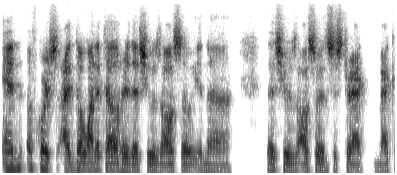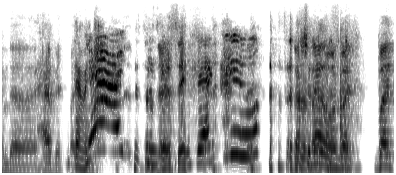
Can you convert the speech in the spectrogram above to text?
and of course I don't want to tell her that she was also in a that she was also in Sister Act back in the Habit. But Yeah, That's what I was gonna. Sister too. That's that's another one. But but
